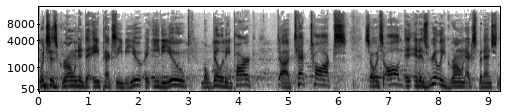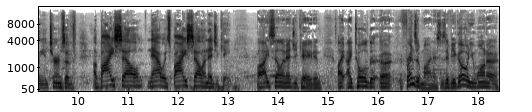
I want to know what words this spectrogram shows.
which has grown into AAPEX EBU, uh, EDU, Mobility Park, uh, Tech Talks. So it's all, it, has really grown exponentially in terms of a buy sell. Now it's buy, sell, and educate. Buy, sell, and educate. And I, I told uh, friends of mine, I says, if you go and you want to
